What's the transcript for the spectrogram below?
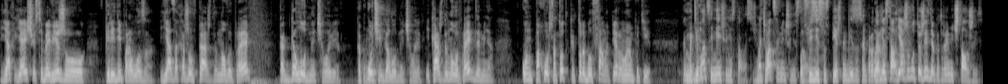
Я, я еще себя вижу впереди паровоза. Я захожу в каждый новый проект как голодный человек, как очень голодный человек. И каждый новый проект для меня, он похож на тот, который был самый первый на моем пути. Мотивации меньше не стало сейчас. Мотивация меньше не стала. Вот в связи с успешным бизнесом и Вот продажами. не стал. Я живу той жизнью, которой я мечтал жить.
